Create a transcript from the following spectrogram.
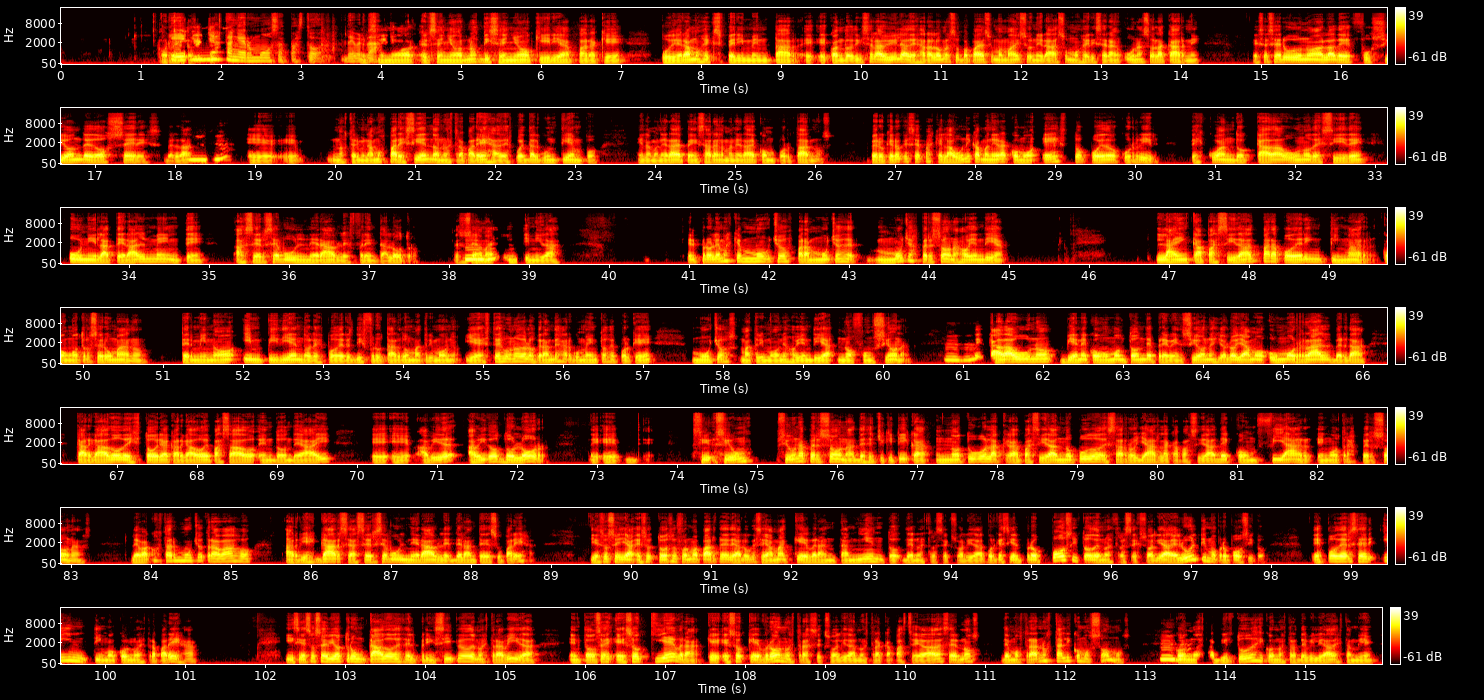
Correcto. Qué niñas tan hermosas, pastor, de verdad. El Señor, el Señor nos diseñó, Kiria, para que pudiéramos experimentar. Eh, eh, cuando dice la Biblia, dejará al hombre a su papá y a su mamá y se unirá a su mujer y serán una sola carne. Ese ser uno habla de fusión de dos seres, ¿verdad? Eh, nos terminamos pareciendo a nuestra pareja después de algún tiempo en la manera de pensar, en la manera de comportarnos. Pero quiero que sepas que la única manera como esto puede ocurrir es cuando cada uno decide unilateralmente hacerse vulnerable frente al otro. Eso se llama intimidad. El problema es que muchos, para muchas, muchas personas hoy en día, la incapacidad para poder intimar con otro ser humano terminó impidiéndoles poder disfrutar de un matrimonio. Y este es uno de los grandes argumentos de por qué muchos matrimonios hoy en día no funcionan. Eh, cada uno viene con un montón de prevenciones, yo lo llamo un morral, ¿verdad? Cargado de historia, cargado de pasado, en donde hay, eh, eh, ha, habido, dolor. si, si un si una persona desde chiquitica no tuvo la capacidad, no pudo desarrollar la capacidad de confiar en otras personas, le va a costar mucho trabajo arriesgarse, hacerse vulnerable delante de su pareja. Y eso, se llama, eso, todo eso forma parte de algo que se llama quebrantamiento de nuestra sexualidad. Porque si el propósito de nuestra sexualidad, el último propósito, es poder ser íntimo con nuestra pareja, y si eso se vio truncado desde el principio de nuestra vida, entonces eso quiebra, que eso quebró nuestra sexualidad, nuestra capacidad de hacernos, de mostrarnos tal y como somos, con nuestras virtudes y con nuestras debilidades también.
